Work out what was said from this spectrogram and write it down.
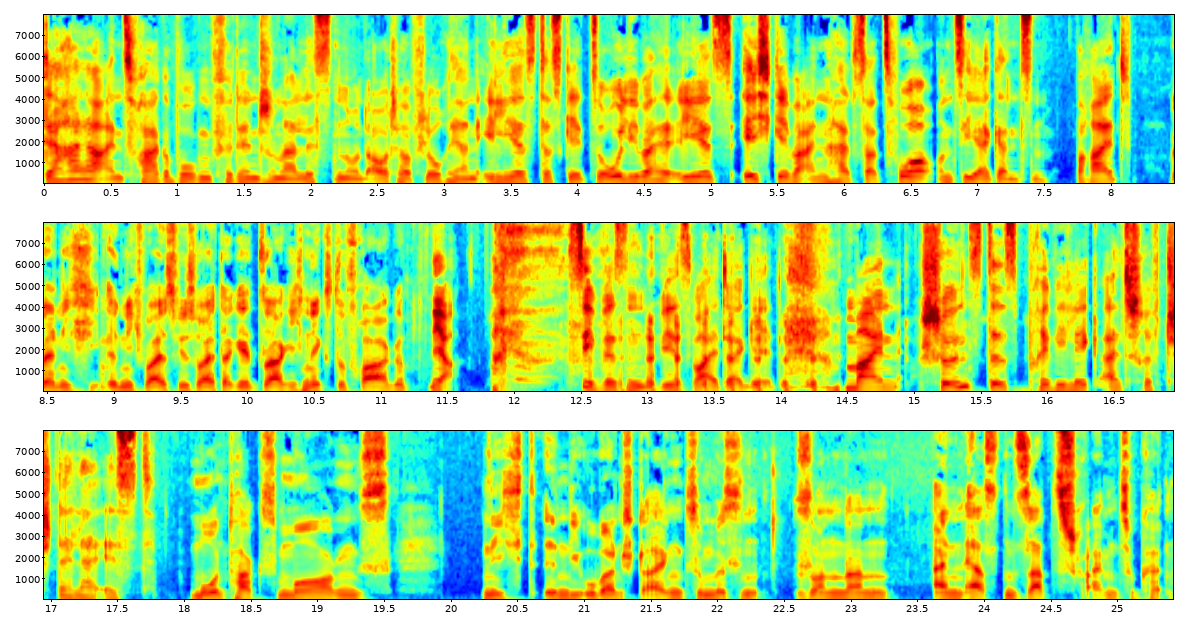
Der HR1 Fragebogen für den Journalisten und Autor Florian Elias. Das geht so, lieber Herr Elias. Ich gebe einen Halbsatz vor und Sie ergänzen. Bereit? Wenn ich nicht weiß, wie es weitergeht, sage ich nächste Frage. Ja. Sie wissen, wie es weitergeht. Mein schönstes Privileg als Schriftsteller ist. Montags morgens nicht in die U-Bahn steigen zu müssen, sondern einen ersten Satz schreiben zu können.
